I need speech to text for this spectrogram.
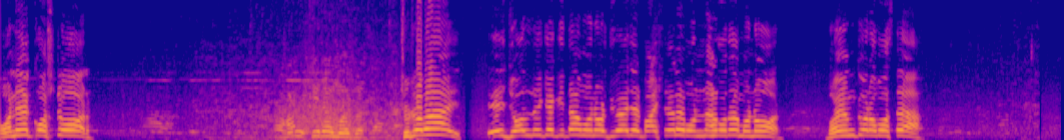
অনেক কষ্টর ছোট ভাই এই জল দেখে কিতা মনোর দুই হাজার বাইশ সালের বন্যার কথা মনোর ভয়ঙ্কর অবস্থা কিতা মনে হইছো পরিস্থিতি দেখলে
